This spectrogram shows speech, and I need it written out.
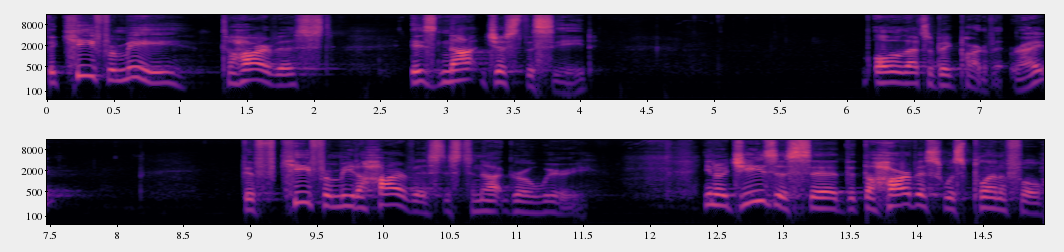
The key for me to harvest is not just the seed, although that's a big part of it, right? The key for me to harvest is to not grow weary. You know, Jesus said that the harvest was plentiful.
